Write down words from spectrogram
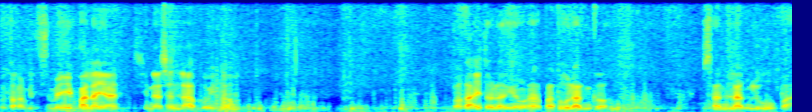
Punta kami sa may palayan. Sinasanla po ito. Baka ito lang yung ah, patulan ko. Sanlang lupa.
